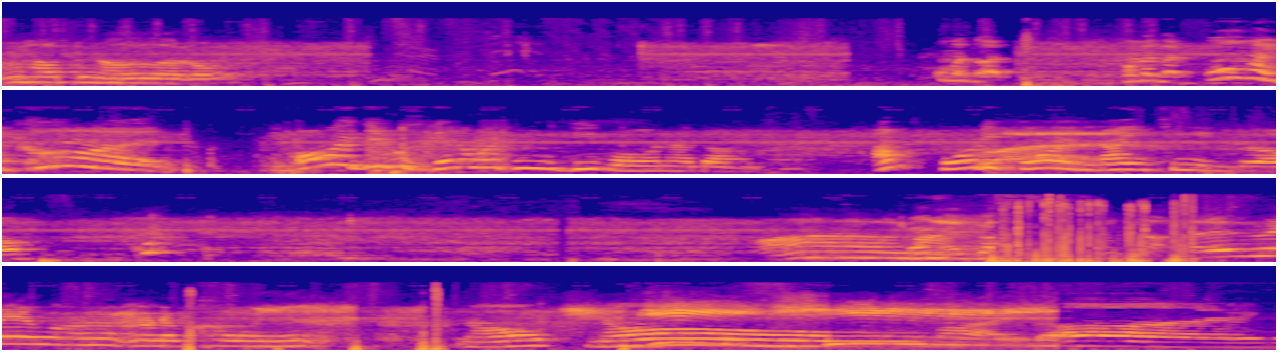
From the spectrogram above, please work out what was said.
I'm helping a little. Oh my god. Oh my god. Oh my god. All I did was get away from the D.Va and I died. I'm 44 and 19, bro. Oh my god. Everyone on the No, no. Oh my god.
